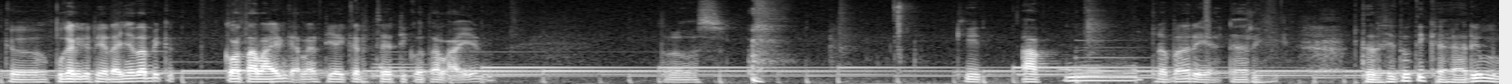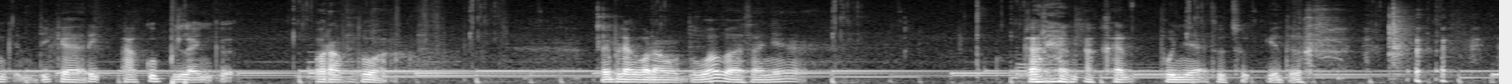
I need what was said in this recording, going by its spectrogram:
ke bukan ke daerahnya tapi ke kota lain karena dia kerja di kota lain. Terus kita, aku berapa hari ya? Dari dari situ tiga hari mungkin tiga hari aku bilang ke orang tua. Saya bilang ke orang tua bahasanya kalian akan punya cucu gitu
